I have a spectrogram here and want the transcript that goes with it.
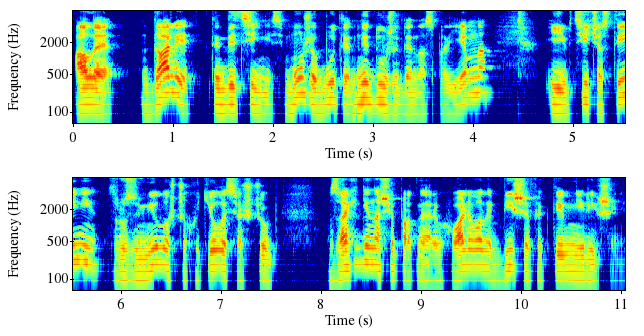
Але далі тенденційність може бути не дуже для нас приємна. І в цій частині зрозуміло, що хотілося, щоб західні наші партнери ухвалювали більш ефективні рішення.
